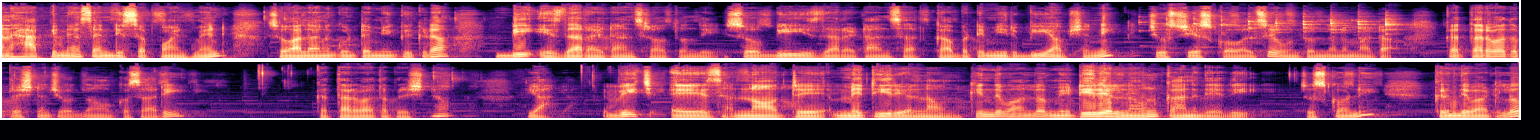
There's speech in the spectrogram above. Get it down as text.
అన్హ్యాపీనెస్ అండ్ డిసప్పాయింట్మెంట్ సో అలా అనుకుంటే మీకు ఇక్కడ B is the right answer అవుతుంది. So B is the right answer కాబట్టి మీరు బి ఆప్షన్ని చూస్ చేసుకోవాల్సి ఉంటుందన్నమాట. ఇక తర్వాత ప్రశ్న చూద్దాం ఒకసారి. ఇక తర్వాత ప్రశ్న. Yeah which is not a material noun కింది వాటిలో మెటీరియల్ నౌన్ కానిదేది. చూసుకోండి. క్రింది వాటిలో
